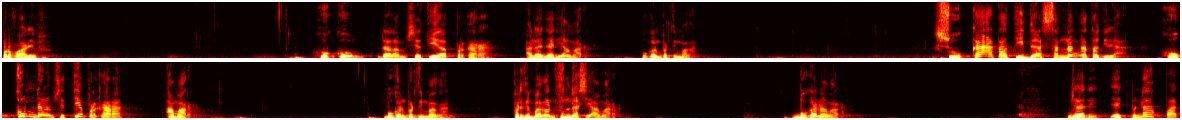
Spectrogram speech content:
Prof. Arif, hukum dalam setiap perkara adanya di amar, bukan pertimbangan. Suka atau tidak, senang atau tidak, hukum dalam setiap perkara amar. Bukan pertimbangan. Pertimbangan fundasi amar. Bukan amar. Jadi, ya pendapat.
